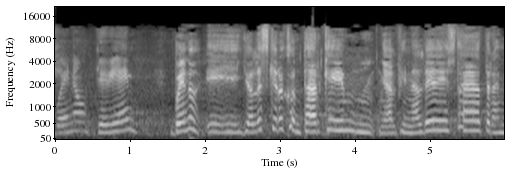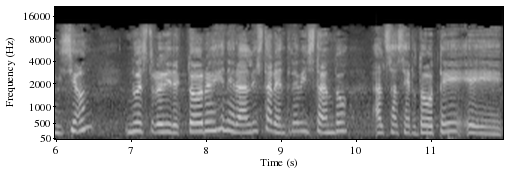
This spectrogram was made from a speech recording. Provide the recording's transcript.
Bueno, qué bien. Bueno, y yo les quiero contar que mm, al final de esta transmisión, nuestro director general estará entrevistando al sacerdote eh,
